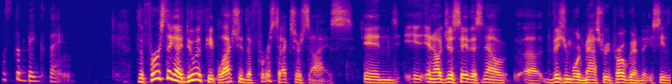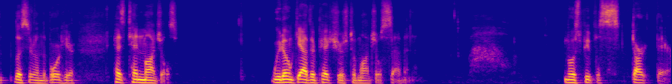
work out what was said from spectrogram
what's the big thing The first thing I do with people, actually, the first exercise, and and I'll just say this now: uh, Vision Board Mastery Program that you see listed on the board here has ten modules. We don't gather pictures to module seven. wow Most people start there.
